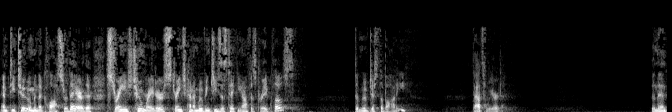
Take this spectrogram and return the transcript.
empty tomb and the cloths are there, the strange tomb raiders, strange kind of moving Jesus taking off his grave clothes to move just the body. That's weird. And then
